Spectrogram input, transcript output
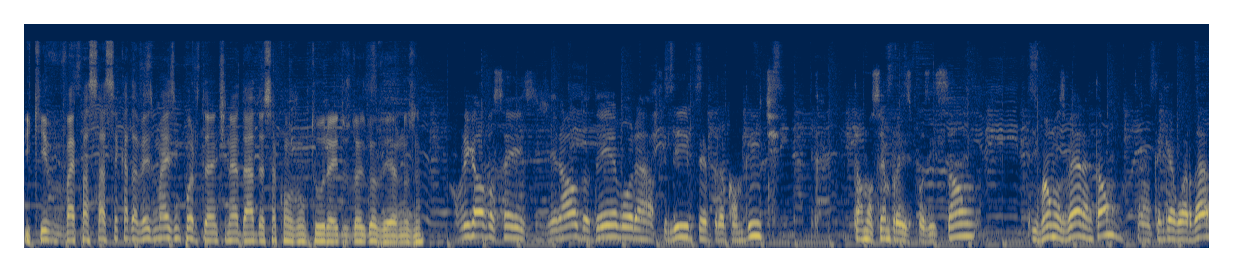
e que vai passar a ser cada vez mais importante, né, dado essa conjuntura aí dos dois governos. Né? Obrigado a vocês, Geraldo, Débora, Felipe, pelo convite. Estamos sempre à disposição. E vamos ver então, tem que aguardar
